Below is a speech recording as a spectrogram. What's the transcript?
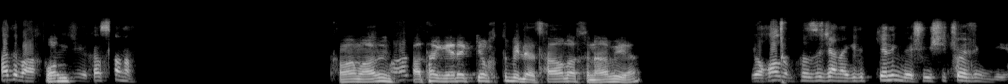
Hadi bak. On- Hasan'ım. Tamam abi. Abi- Ata gerek yoktu bile. Sağ olasın abi ya. Yok oğlum hızlıcana gidip gelin de şu işi çözün diye.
